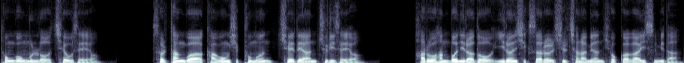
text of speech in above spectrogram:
통곡물로 채우세요. 설탕과 가공식품은 최대한 줄이세요. 하루 한 번이라도 이런 식사를 실천하면 효과가 있습니다.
